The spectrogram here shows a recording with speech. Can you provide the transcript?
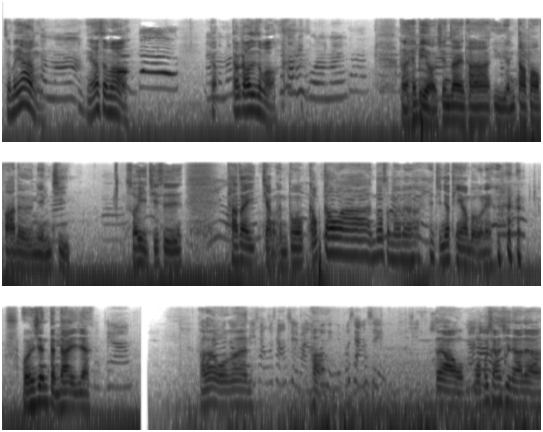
怎么样？什么？你要什么？高高高是什么？高屁股了吗？呃，Happy 哦，现在他语言大爆发的年纪，所以其实他在讲很多高高啊，很多什么呢？真叫听不呢。我们先等他一下。好了，我们。你相不相信嘛？你说你你不相信。对啊，我我不相信啊，对啊。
